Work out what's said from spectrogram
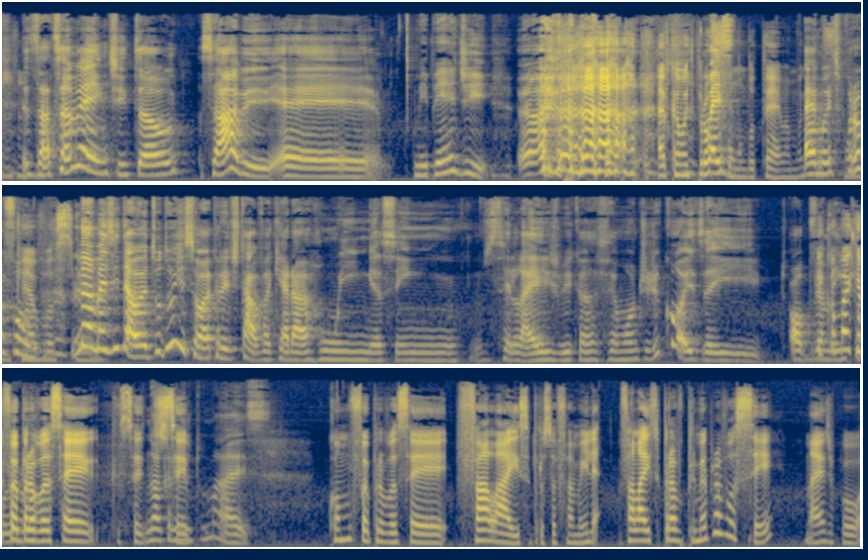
exatamente. Então, sabe? É... Me perdi. É porque é muito Mas profundo o tema. Muito é muito profundo. É profundo. você? Não, mas então, é tudo isso. Eu acreditava que era ruim, assim, ser lésbica, ser um monte de coisa. E, E obviamente. como é que foi não- você, Não você- acredito mais. como foi pra você falar isso pra sua família? Falar isso pra, primeiro pra você, né? Tipo,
